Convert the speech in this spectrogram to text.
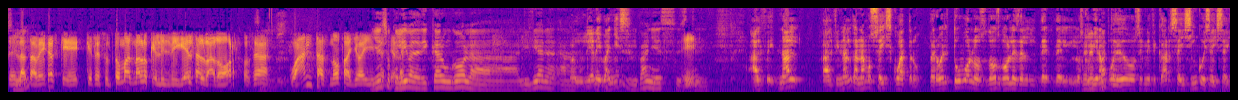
de Sí. las abejas que, que resultó más malo que Luis Miguel Salvador. O sea, ¿cuántas no falló ahí? Y eso que a le iba a dedicar un gol a Liliana... A Liliana Ibáñez. Ibáñez, este, Al final, al final ganamos 6-4, pero él tuvo los dos goles del- de, de los que ¿Del hubieran empate? podido significar 6-5 y 6-6.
